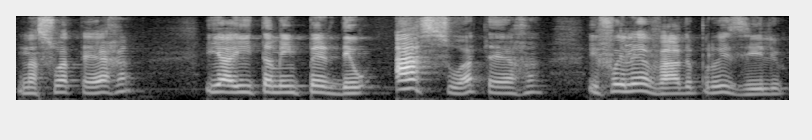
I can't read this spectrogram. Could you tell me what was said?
na sua terra, e aí também perdeu a sua terra e foi levado para o exílio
